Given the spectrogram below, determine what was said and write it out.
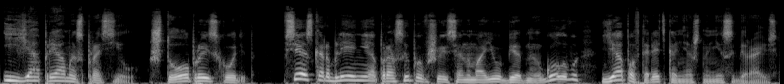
И я прямо спросил, что происходит. Все оскорбления, просыпавшиеся на мою бедную голову, я повторять, конечно, не собираюсь.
